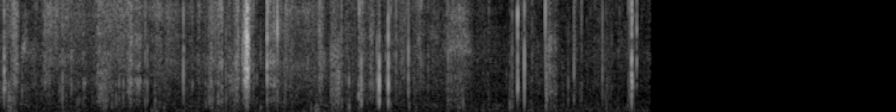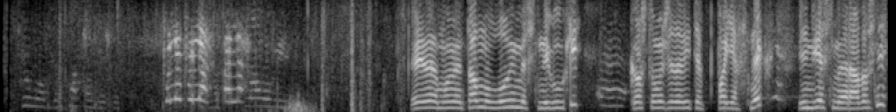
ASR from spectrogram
skoczy. Pula, pula, pula. Еве, моментално ловиме снегулки, како што може да видите паѓа снег и ние сме радосни.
